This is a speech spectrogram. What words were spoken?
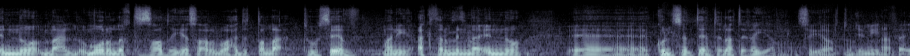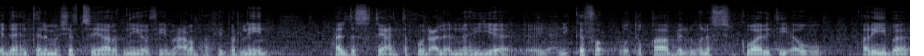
إنه مع الأمور الاقتصادية صار الواحد يطلع to save money أكثر من ما إنه آه، كل سنتين ثلاثة يغير سيارته. جميل. نعم. فإذا أنت لما شفت سيارة نيو في معرضها في برلين هل تستطيع أن تقول على إنه هي يعني كفؤ وتقابل ونفس ال quality أو قريبة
